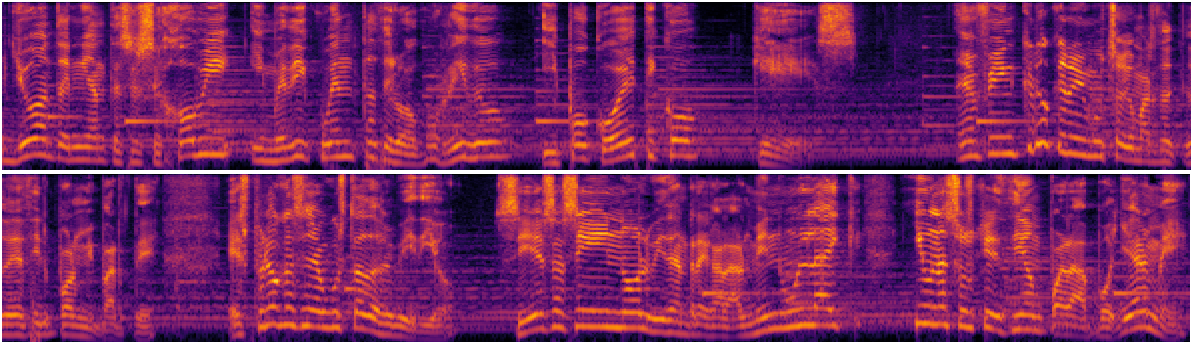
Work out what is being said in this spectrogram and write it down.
yo tenía antes ese hobby y me di cuenta de lo aburrido y poco ético que es. En fin, creo que no hay mucho que más que decir por mi parte. Espero que os haya gustado el vídeo. Si es así, no olviden regalarme un like y una suscripción para apoyarme.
